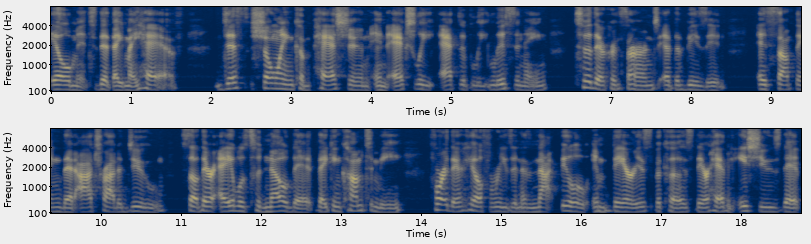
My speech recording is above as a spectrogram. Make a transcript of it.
ailments that they may have just showing compassion and actually actively listening to their concerns at the visit is something that I try to do so they're able to know that they can come to me for their health reason and not feel embarrassed because they're having issues that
